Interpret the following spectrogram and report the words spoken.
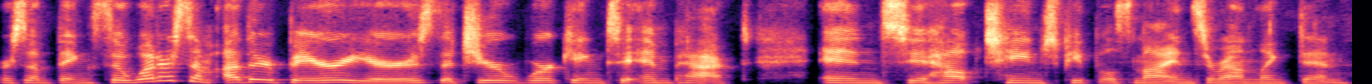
or something. So, what are some other barriers that you're working to impact and to help change people's minds around LinkedIn?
